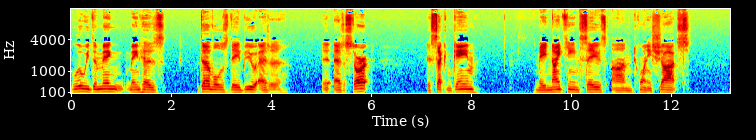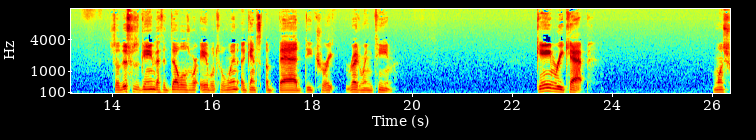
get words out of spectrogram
Louis Domingue made his Devils debut as a as a start. His second game made 19 saves on 20 shots. So this was a game that the Devils were able to win against a bad Detroit Red Wing team. Game recap. Once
